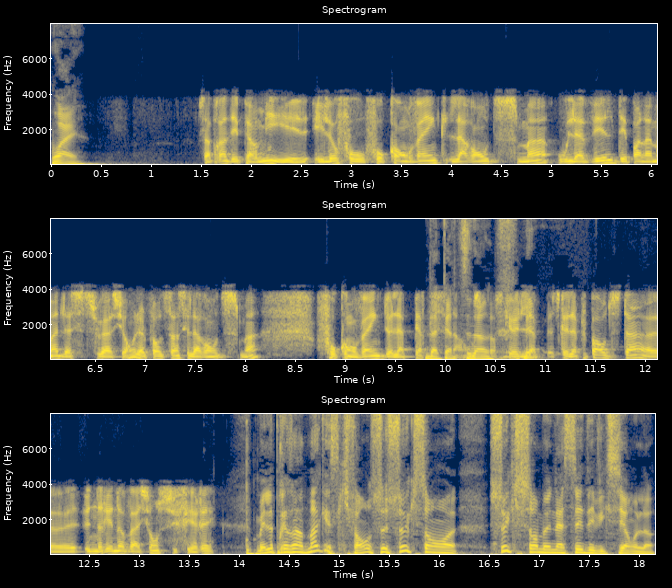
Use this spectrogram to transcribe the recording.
Ouais. Ça prend des permis. Et, et là, il faut, faut convaincre l'arrondissement ou la ville, dépendamment de la situation. La plupart du temps, c'est l'arrondissement. Il faut convaincre de la pertinence. pertinence. Parce que, la, parce que la plupart du temps, euh, une rénovation suffirait. Mais là, présentement, qu'est-ce qu'ils font? Ceux, ceux qui sont euh, ceux qui sont menacés d'éviction, là,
